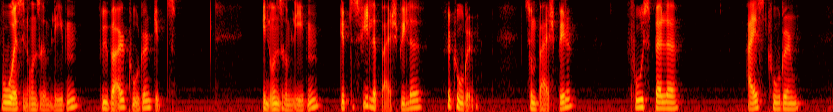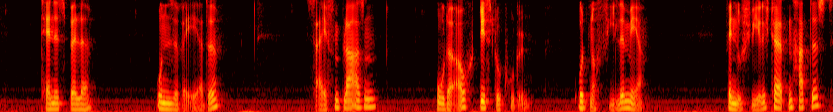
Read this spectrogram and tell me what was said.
wo es in unserem Leben überall Tudeln gibt. In unserem Leben gibt es viele Beispiele für Tudeln. Zum Beispiel Fußbälle, Eistudeln, Tennisbälle, unsere Erde, Seifenblasen oder auch Disco-Tudeln und noch viele mehr. Wenn du Schwierigkeiten hattest,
